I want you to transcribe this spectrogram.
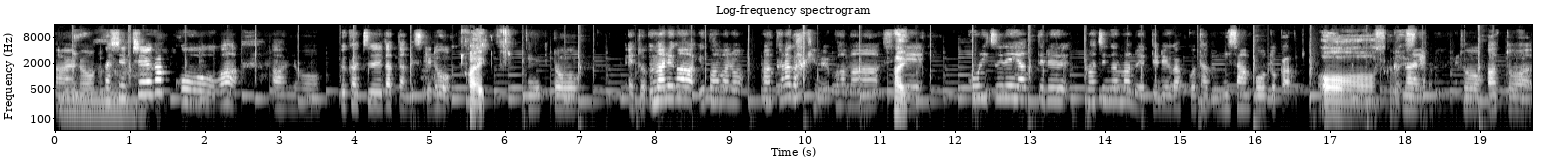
あの私、中学校はあの部活だったんですけど、はい。えっ、と、えっ、と、生まれが横浜の、あ神奈川県の横浜市で、はい公立でやってる、マーチングバンドやってる学校多分2、3校とかああ、少ないですなねい。と、あとは、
